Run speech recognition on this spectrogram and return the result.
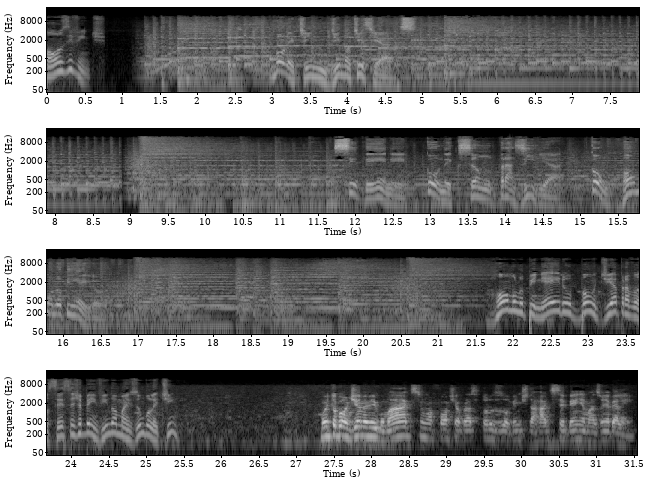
11:20. Boletim de notícias. CBN Conexão Brasília com Rômulo Pinheiro. Rômulo Pinheiro, bom dia para você. Seja bem-vindo a mais um boletim. Muito bom dia, meu amigo Max. Um forte abraço a todos os ouvintes da Rádio CBN Amazônia Belém.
